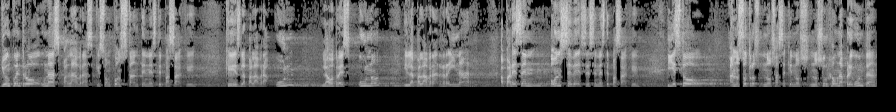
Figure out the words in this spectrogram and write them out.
yo encuentro unas palabras que son constantes en este pasaje, que es la palabra un, la otra es uno y la palabra reinar aparecen once veces en este pasaje y esto a nosotros nos hace que nos, nos, surja una pregunta.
